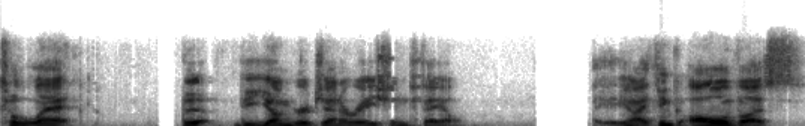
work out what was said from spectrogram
to let the the younger generation fail. You know, I think all of us,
